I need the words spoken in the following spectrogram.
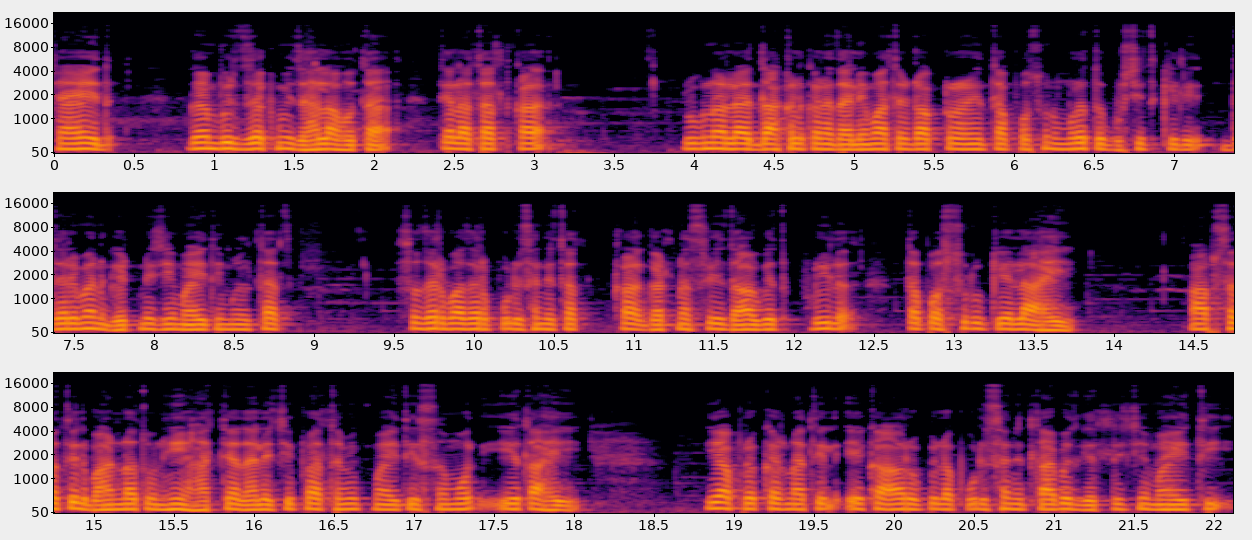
शाहिद गंभीर जखमी झाला होता. त्याला तात्काळ रुग्णालयात दाखल करण्यात आले. मात्र डॉक्टरांनी तपासून मृत घोषित केले. दरम्यान घटनेची माहिती मिळताच सदर बाजार पोलिसांनी तात्काळ घटनास्थळी धाव घेत पुढील तपास सुरू केला आहे. आपसातील भांडणातून ही हत्या झाल्याची प्राथमिक माहिती समोर येत आहे. या प्रकरणातील एका आरोपीला पोलिसांनी ताब्यात घेतल्याची माहिती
